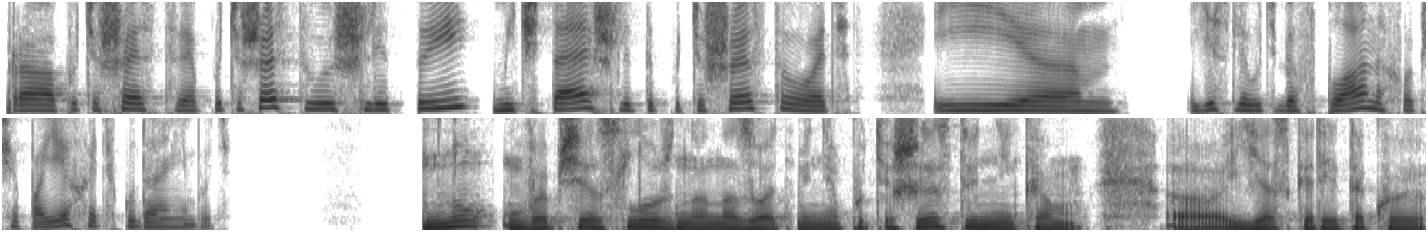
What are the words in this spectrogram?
про путешествия. Путешествуешь ли ты? Мечтаешь ли ты путешествовать? И э, есть ли у тебя в планах вообще поехать куда-нибудь? Ну, вообще сложно назвать меня путешественником. Э, я скорее такой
